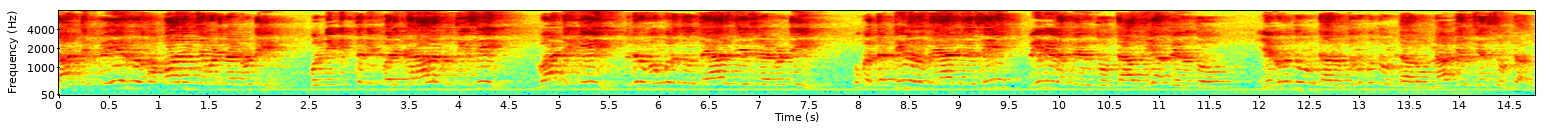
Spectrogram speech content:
లాంటి పేర్లు అపాదించబడినటువంటి కొన్ని ఇత్తడి పరికరాలను తీసి వాటికి పితృ బొంగులతో తయారు చేసినటువంటి ఒక దట్టీలను తయారు చేసి వీరిల పేరుతో తాజియా పేరుతో ఎగురుతూ ఉంటారు దురుకుతూ ఉంటారు నాట్యం చేస్తూ ఉంటారు.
